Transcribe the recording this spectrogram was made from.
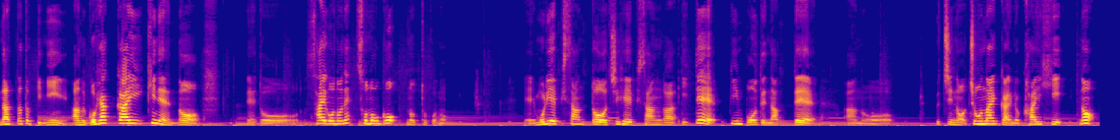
なった時に、あの500回記念の、えっ、ー、と、最後のね、その後のとこの、えー、森エピさんと千平エピさんがいて、ピンポンってなって、あの、うちの町内会の会費の、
